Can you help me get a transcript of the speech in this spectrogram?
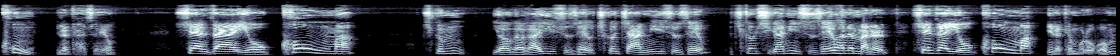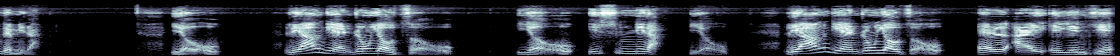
콩 이렇게 하세요. 现在有空吗? 지금 여가가 있으세요? 지금 잠이 있으세요? 지금 시간이 있으세요? 하는 말을 现在有空吗? 이렇게 물어보면 됩니다. 有两点钟要走有 있습니다. 有两点钟要走 L I A N G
